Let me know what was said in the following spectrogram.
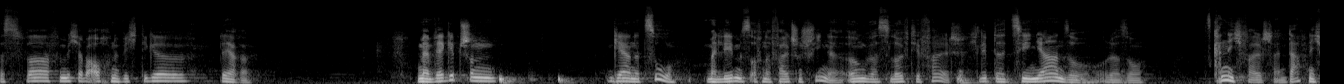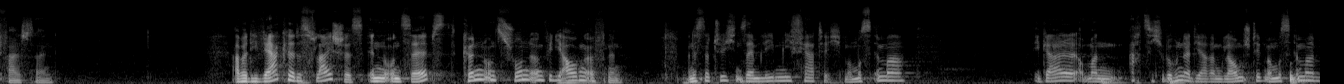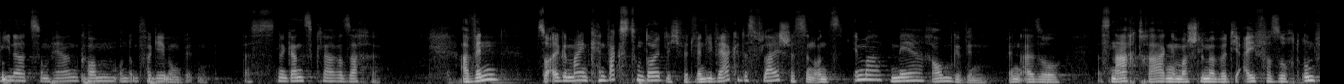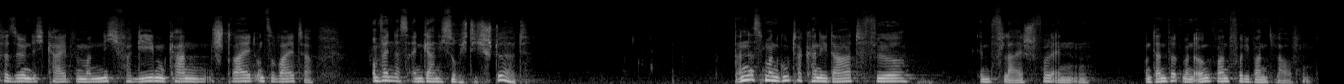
Das war für mich aber auch eine wichtige Lehre. Meine, wer gibt schon gerne zu, mein Leben ist auf einer falschen Schiene, irgendwas läuft hier falsch. Ich lebe seit zehn Jahren so oder so. Es kann nicht falsch sein, darf nicht falsch sein. Aber die Werke des Fleisches in uns selbst können uns schon irgendwie die Augen öffnen. Man ist natürlich in seinem Leben nie fertig. Man muss immer, egal ob man 80 oder 100 Jahre im Glauben steht, man muss immer wieder zum Herrn kommen und um Vergebung bitten. Das ist eine ganz klare Sache. Aber wenn so allgemein kein Wachstum deutlich wird, wenn die Werke des Fleisches in uns immer mehr Raum gewinnen, wenn also das Nachtragen immer schlimmer wird, die Eifersucht, Unversöhnlichkeit, wenn man nicht vergeben kann, Streit und so weiter, und wenn das einen gar nicht so richtig stört, dann ist man ein guter Kandidat für im Fleisch vollenden. Und dann wird man irgendwann vor die Wand laufen.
